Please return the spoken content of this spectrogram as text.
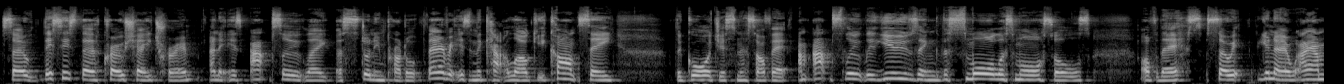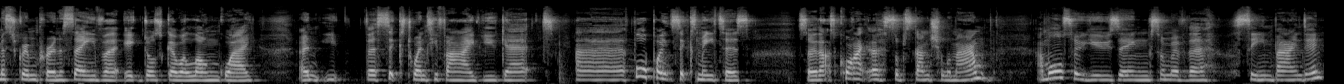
So this is the crochet trim and it is absolutely a stunning product. There it is in the catalogue. You can't see the gorgeousness of it. I'm absolutely using the smallest morsels of this. So, it, you know, I am a scrimper and a saver. It does go a long way. And you, for 625 you get uh, 4.6 metres. So that's quite a substantial amount. I'm also using some of the seam binding.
